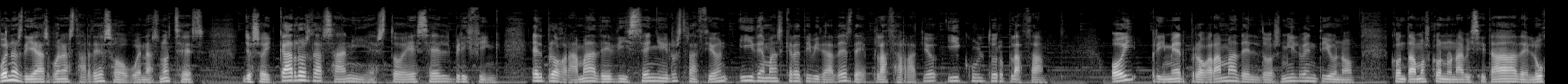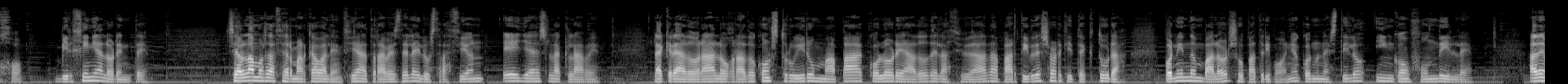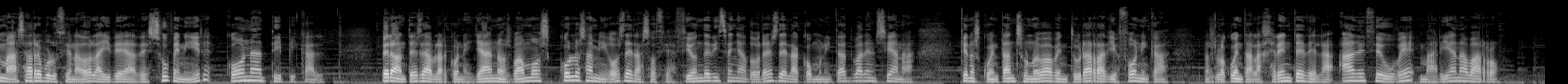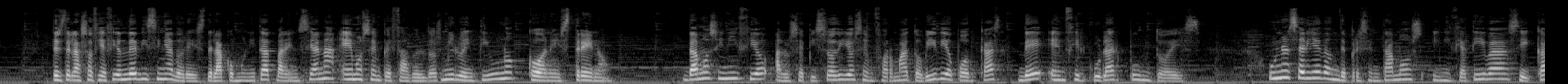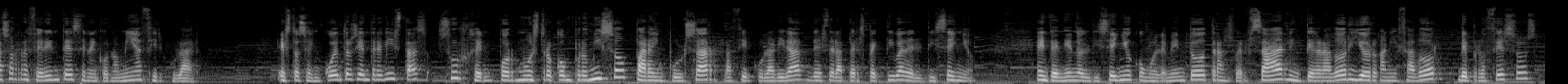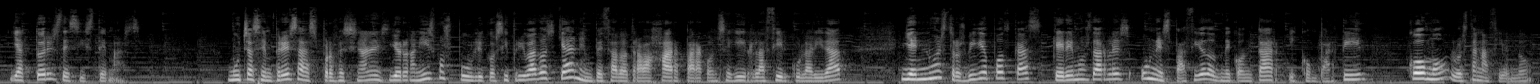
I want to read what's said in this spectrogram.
Buenos días, buenas tardes o buenas noches. Yo soy Carlos Garzán y esto es El Briefing, el programa de diseño, ilustración y demás creatividades de Plaza Radio y Cultur Plaza. Hoy, primer programa del 2021, contamos con una visita de lujo, Virginia Lorente. Si hablamos de hacer marca Valencia a través de la ilustración, ella es la clave. La creadora ha logrado construir un mapa coloreado de la ciudad a partir de su arquitectura, poniendo en valor su patrimonio con un estilo inconfundible. Además, ha revolucionado la idea de souvenir con Atypical. Pero antes de hablar con ella, nos vamos con los amigos de la Asociación de Diseñadores de la Comunidad Valenciana, que nos cuentan su nueva aventura radiofónica. Nos lo cuenta la gerente de la ADCV, María Navarro. Desde la Asociación de Diseñadores de la Comunidad Valenciana hemos empezado el 2021 con estreno. Damos inicio a los episodios en formato vídeo podcast de encircular.es, una serie donde presentamos iniciativas y casos referentes en economía circular. Estos encuentros y entrevistas surgen por nuestro compromiso para impulsar la circularidad desde la perspectiva del diseño entendiendo el diseño como elemento transversal, integrador y organizador de procesos y actores de sistemas. Muchas empresas, profesionales y organismos públicos y privados ya han empezado a trabajar para conseguir la circularidad y en nuestros videopodcasts queremos darles un espacio donde contar y compartir cómo lo están haciendo.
